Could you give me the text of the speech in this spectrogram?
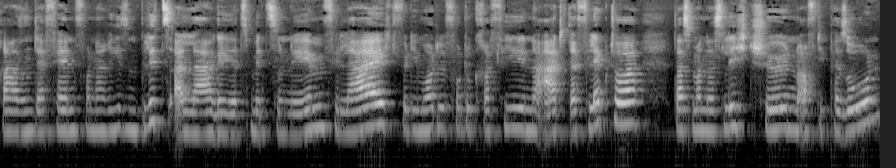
rasend der Fan von einer riesen Blitzanlage jetzt mitzunehmen. Vielleicht für die Modelfotografie eine Art Reflektor, dass man das Licht schön auf die Person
